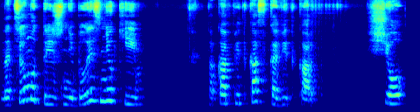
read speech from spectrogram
На цьому тижні близнюки. Така підказка від карт, що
